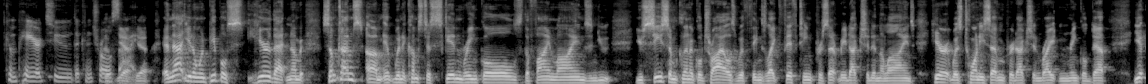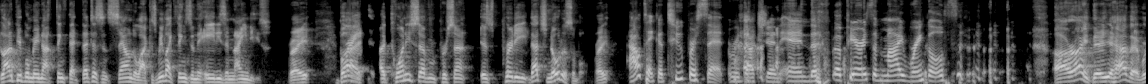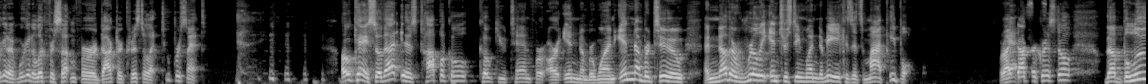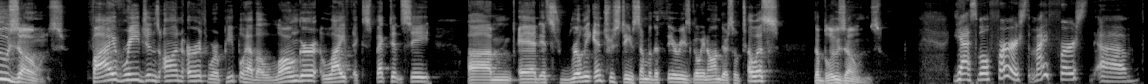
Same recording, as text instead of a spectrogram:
compared to the control side. yeah. yeah. And that, you know, when people hear that number, sometimes um, it, when it comes to skin wrinkles, the fine lines, and you you see some clinical trials with things like 15% reduction in the lines. Here it was 27 production right in wrinkle depth. You, a lot of people may not think that that doesn't sound a lot because we like things in the 80s and 90s, right? But Right. a 27% is pretty, that's noticeable, right? I'll take a 2% reduction in the appearance of my wrinkles. All right, there you have it. We're gonna we're gonna look for something for Dr. Crystal at two percent. okay, so that is topical CoQ10 for our in number one. In number two, another really interesting one to me because it's my people. Right, Yes. Dr. Crystal? The blue zones. Five regions on Earth where people have a longer life expectancy. Um, and it's really interesting some of the theories going on there. So tell us the blue zones. Yes. Well, first, my first um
